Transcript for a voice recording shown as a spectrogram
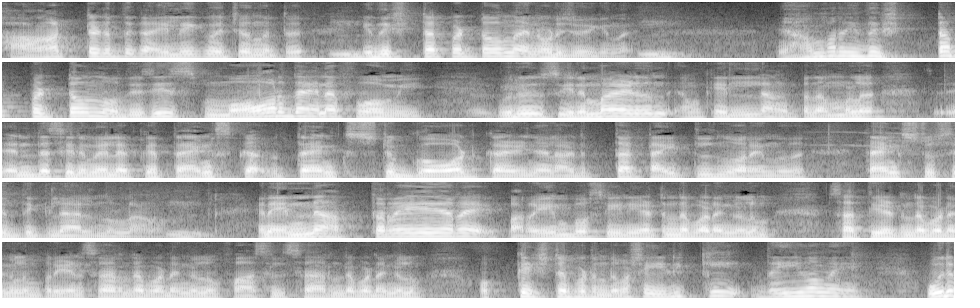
ഹാർട്ട് എടുത്ത് കയ്യിലേക്ക് വെച്ച് വന്നിട്ട് ഇത് ഇഷ്ടപ്പെട്ടോ എന്ന് എന്നോട് ചോദിക്കുന്നത് ഞാൻ പറയും ഇത് ഇഷ്ടപ്പെട്ടോന്നോ this is more than a for me ഒരു സിനിമ എഴുതുന്ന നമുക്ക് എല്ലാം ഇപ്പൊ നമ്മൾ എന്റെ സിനിമയിലൊക്കെ താങ്ക്സ് താങ്ക്സ് ടു ഗോഡ് കഴിഞ്ഞാൽ അടുത്ത ടൈറ്റിൽ എന്ന് പറയുന്നത് താങ്ക്സ് ടു സിദ്ദിഖ് ലാൽ എന്നുള്ളതാണ്. കാരണം എന്നെ അത്രയേറെ പറയുമ്പോൾ ശ്രീനിയേട്ടന്റെ പടങ്ങളും സത്യേട്ടന്റെ പടങ്ങളും പ്രിയൻ സാറിന്റെ പടങ്ങളും ഫാസിൽ സാറിന്റെ പടങ്ങളും ഒക്കെ ഇഷ്ടപ്പെട്ടിട്ടുണ്ട്. പക്ഷെ എനിക്ക് ദൈവമേ ഒരു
